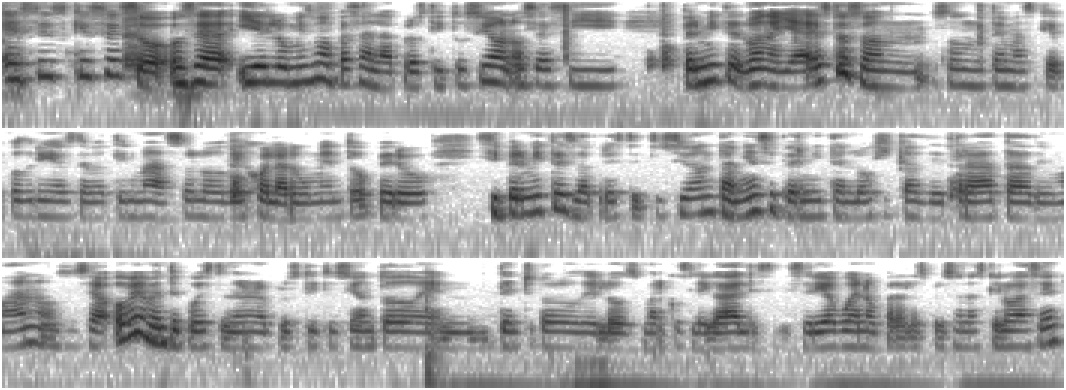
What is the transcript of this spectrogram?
es, es que es eso, o sea, y es lo mismo pasa en la prostitución, o sea, si permites, bueno, ya estos son, son temas que podrías debatir más, solo dejo el argumento, pero si permites la prostitución, también se permiten lógicas de trata de humanos, o sea, obviamente puedes tener una prostitución todo en, dentro de los marcos legales y sería bueno para las personas que lo hacen,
